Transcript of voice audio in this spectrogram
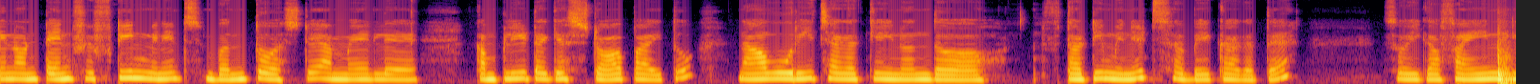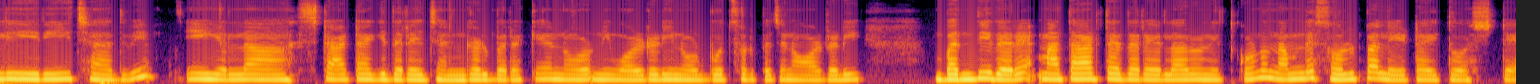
ಏನೋ ಒಂದು ಟೆನ್ ಫಿಫ್ಟೀನ್ ಮಿನಿಟ್ಸ್ ಬಂತು ಅಷ್ಟೇ. ಆಮೇಲೆ ಕಂಪ್ಲೀಟಾಗಿ ಸ್ಟಾಪ್ ಆಯಿತು. ನಾವು ರೀಚ್ ಆಗೋಕ್ಕೆ ಇನ್ನೊಂದು ತರ್ಟಿ ಮಿನಿಟ್ಸ್ ಬೇಕಾಗತ್ತೆ. ಸೊ ಈಗ ಫೈನಲಿ ರೀಚ್ ಆದ್ವಿ. ಈಗೆಲ್ಲ ಸ್ಟಾರ್ಟ್ ಆಗಿದ್ದಾರೆ ಜನಗಳು ಬರೋಕ್ಕೆ. ನೋಡಿ ನೀವು ಆಲ್ರೆಡಿ ನೋಡ್ಬೋದು ಸ್ವಲ್ಪ ಜನ ಆಲ್ರೆಡಿ ಬಂದಿದ್ದಾರೆ. ಮಾತಾಡ್ತಾ ಇದ್ದಾರೆ ಎಲ್ಲರೂ ನಿಂತ್ಕೊಂಡು. ನಮ್ಮದೇ ಸ್ವಲ್ಪ ಲೇಟ್ ಆಯಿತು ಅಷ್ಟೇ.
